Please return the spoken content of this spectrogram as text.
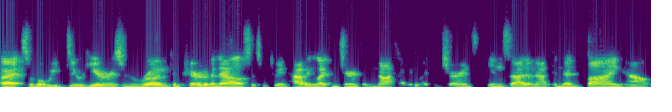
All right, so what we do here is we run comparative analysis between having life insurance and not having life insurance inside of that, and then buying out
